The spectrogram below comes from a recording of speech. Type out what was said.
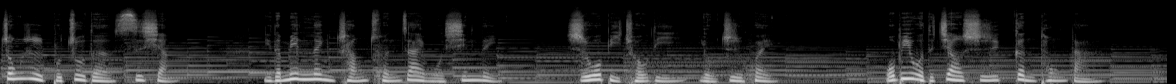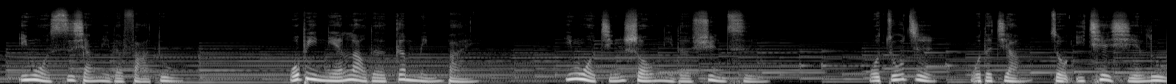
终日不住的思想。你的命令常存在我心里，使我比仇敌有智慧。我比我的教师更通达，因我思想你的法度。我比年老的更明白，因我谨守你的训词。我阻止我的脚走一切邪路，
